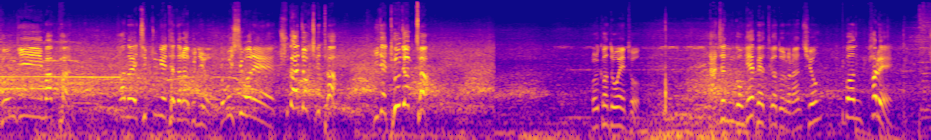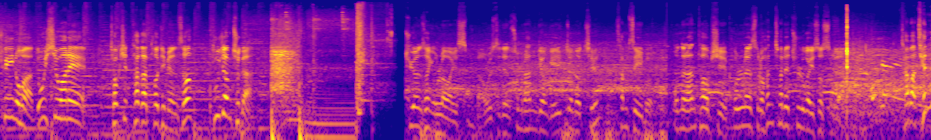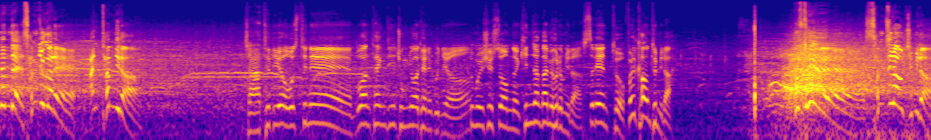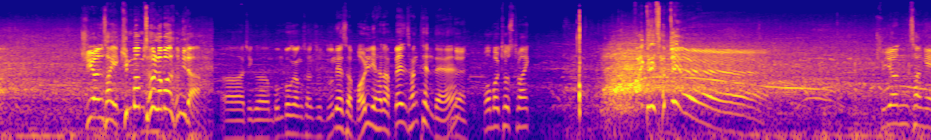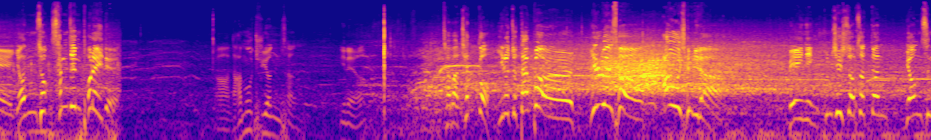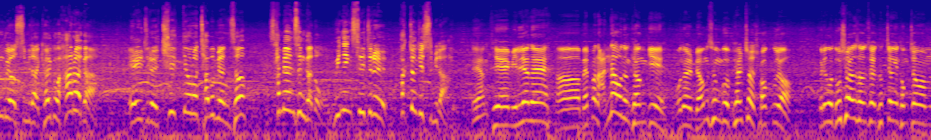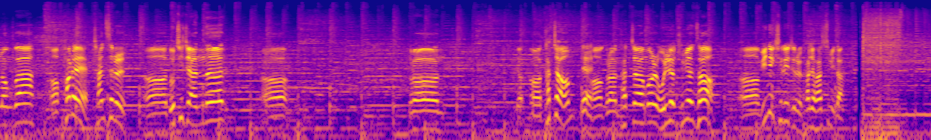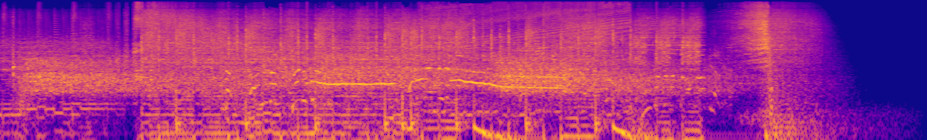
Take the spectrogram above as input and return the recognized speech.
경기 막판 하나의 집중에 대단하군요. 노시환의 추가적 세타 이제 두 점 차. 볼컨트로 왼투 낮은 공에 배트가 돌아간 안치용 이번 8회 최인호와 노시환의 적시타가 터지면서 두 점 추가. 주연상이 올라와 있습니다. 올 시즌 21경기 1.57, 3세이브. 오늘 안타 없이 볼넷으로 한 차례 출루가 있었습니다. 잡아 챘는데 3주간에 안타입니다. 자 드디어 오스틴의 무안타 행진이 종료가 되는군요. 숨을 쉴 수 없는 긴장감이 흐릅니다. 3앤2 풀카운트입니다. 호스틴 삼진 아웃입니다. 주연상이 김범석을 넘어섭니다. 어, 지금 문보경 선수 눈에서 멀리 하나 뺀 상태인데 네. 원볼 투 스트라이크. 파이팅 삼진! 주연상의 연속 삼진 퍼레이드. 아 나무 주연상이네요. 잡아 챘고 1루쪽 땅볼 1루에서 아웃입니다. 메이닝 숨쉴 수 없었던 명승부였습니다. 결국 한화가 LG를 7대5로 잡으면서 3연승 가도 위닝 시리즈를 확정짓습니다. 네, 양팀 1년에 어, 몇 번 안 나오는 경기 오늘 명승부 펼쳐졌고요. 그리고 노시환 선수의 극적인 동점 홈런과 어, 8회 찬스를 어, 놓치지 않는 어, 그런 여- 어, 타점 네. 어, 그런 타점을 올려주면서 어, 위닝 시리즈를 가져갔습니다.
